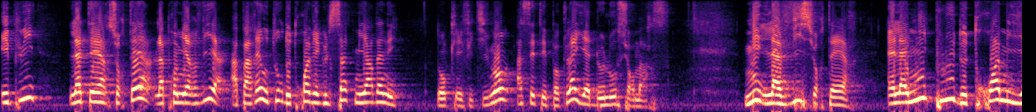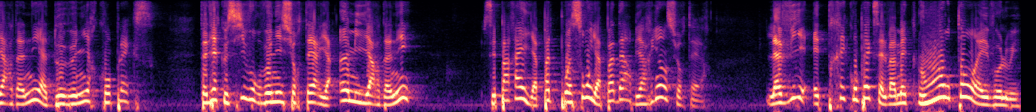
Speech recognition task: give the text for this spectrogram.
Et puis, la Terre sur Terre, la première vie apparaît autour de 3,5 milliards d'années. Donc effectivement, à cette époque-là, il y a de l'eau sur Mars. Mais la vie sur Terre, elle a mis plus de 3 milliards d'années à devenir complexe. C'est-à-dire que si vous revenez sur Terre il y a 1 milliard d'années, C'est pareil, il n'y a pas de poisson, il n'y a pas d'arbre, il n'y a rien sur Terre. La vie est très complexe, elle va mettre longtemps à évoluer.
